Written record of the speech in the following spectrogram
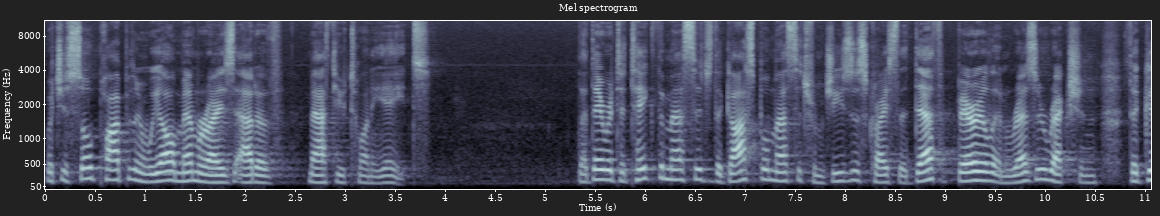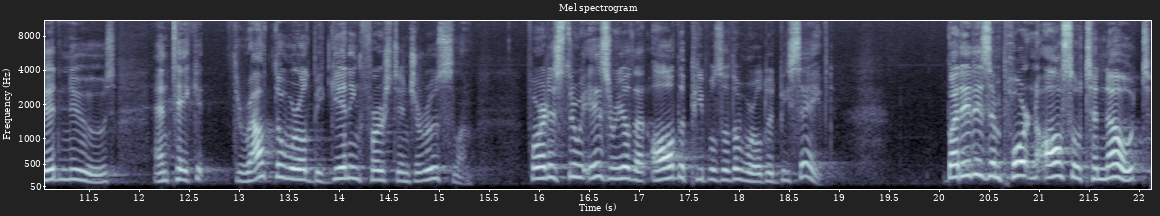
which is so popular and we all memorize out of Matthew 28 that they were to take the message, the gospel message from Jesus Christ, the death, burial, and resurrection, the good news, and take it throughout the world, beginning first in Jerusalem. For it is through Israel that all the peoples of the world would be saved. But it is important also to note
